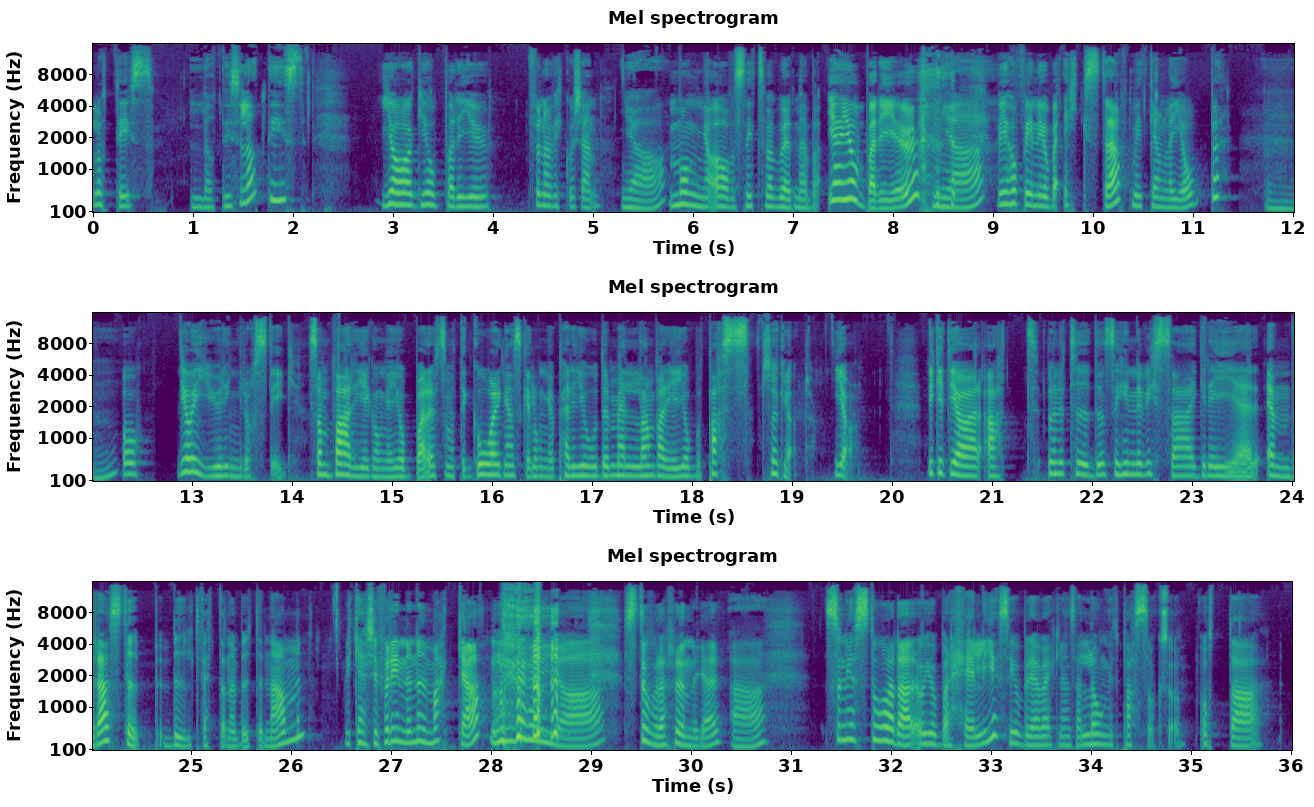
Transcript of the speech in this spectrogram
Lottis. Lottis Lottis. Jag jobbade ju för några veckor sedan. Ja. Många avsnitt som har börjat med bara, jag jobbade ju. Ja. Vi hoppade in och jobbade extra på mitt gamla jobb. Mm. Och jag är ju ringrostig, som varje gång jag jobbar, eftersom att det går ganska långa perioder mellan varje jobbpass. Såklart. Ja. Vilket gör att under tiden så hinner vissa grejer ändras, typ biltvättarna byter namn. Vi kanske får in en ny macka. ja. Stora förändringar. Ja. Så när jag står där och jobbar helg så jobbar jag verkligen så här långt pass också.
